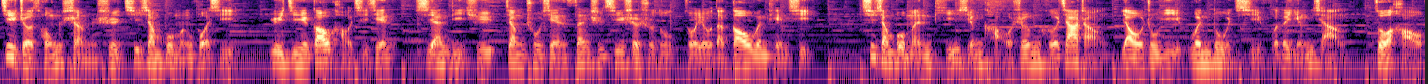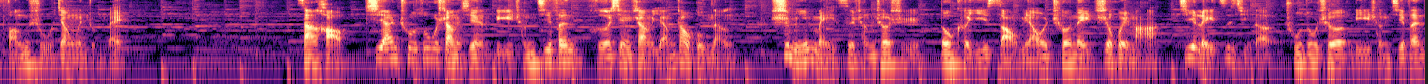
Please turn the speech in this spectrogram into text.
记者从省市气象部门获悉，预计高考期间，西安地区将出现三十七摄氏度左右的高温天气。气象部门提醒考生和家长要注意温度起伏的影响，做好防暑降温准备。三号，西安出租上线里程积分和线上阳照功能，市民每次乘车时都可以扫描车内智慧码，积累自己的出租车里程积分。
